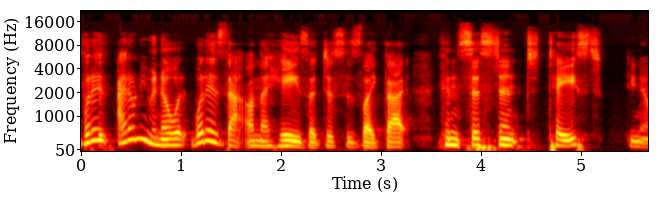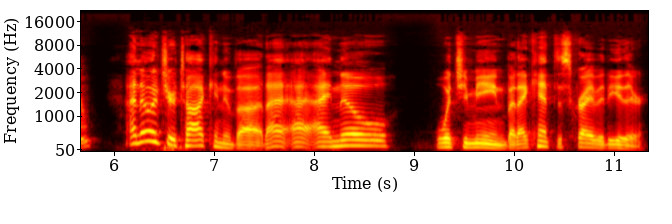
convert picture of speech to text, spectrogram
what is? I don't even know what what is that on the haze that just is like that consistent taste. Do you know? I know what you're talking about. I, I I know what you mean, but I can't describe it either.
